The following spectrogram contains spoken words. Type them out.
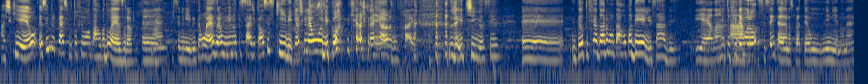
Acho que eu, eu sempre peço pro Tufi montar a roupa do Ezra, né? Por ser menino. Então o Ezra é um menino que sai de calça skinny, que eu acho que ele é o único, que eu acho que ele é a cara do pai, do jeitinho, assim. É, Então o Tufi adora montar a roupa dele, sabe? E ela? E o Tufi Ah, demorou 60 anos pra ter um menino, né?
